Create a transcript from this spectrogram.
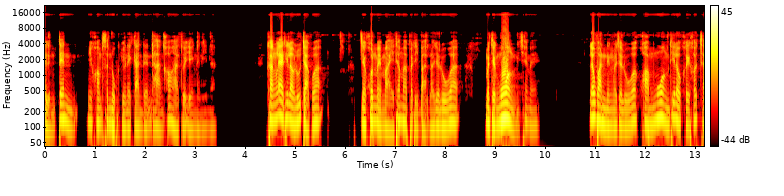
ตื่นเต้น มีความสนุกอยู่ในการเดินทางเข้าหาตัวเองอันนี้นะครั้งแรกที่เรารู้จักว่าอย่างคนใหม่ ๆ ถ้ามาปฏิบัติเราจะรู้ว่ามันจะง่วงใช่ไหม แล้ววันหนึ่งเราจะรู้ว่าความง่วงที่เราเคยเข้าใจ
